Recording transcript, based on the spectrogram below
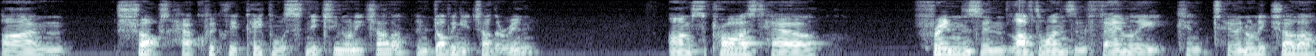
I'm shocked how quickly people were snitching on each other and dobbing each other in. I'm surprised how friends and loved ones and family can turn on each other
